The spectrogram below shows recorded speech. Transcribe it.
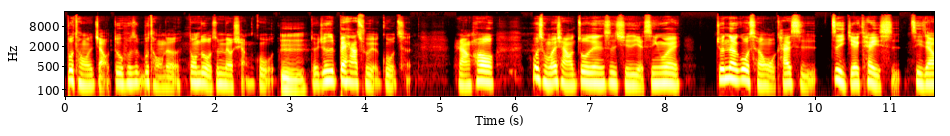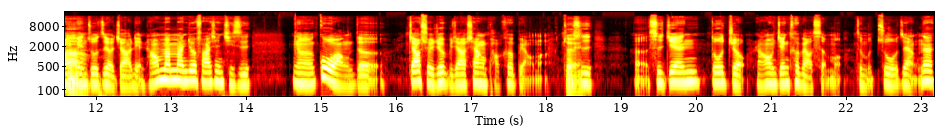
不同的角度或是不同的动作，我是没有想过的。嗯，对，就是被他处理的过程。然后为什么会想要做这件事？其实也是因为，就那个过程，我开始自己接 case，自己在外面做自由教练，然后慢慢就发现，其实，嗯，过往的教学就比较像跑课表嘛，就是呃时间多久，然后今天课表什么，怎么做这样。那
